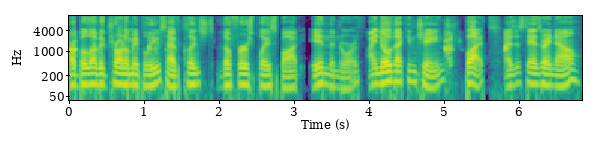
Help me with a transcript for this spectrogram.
Our beloved Toronto Maple Leafs have clinched the first place spot in the North. I know that can change, but as it stands right now,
